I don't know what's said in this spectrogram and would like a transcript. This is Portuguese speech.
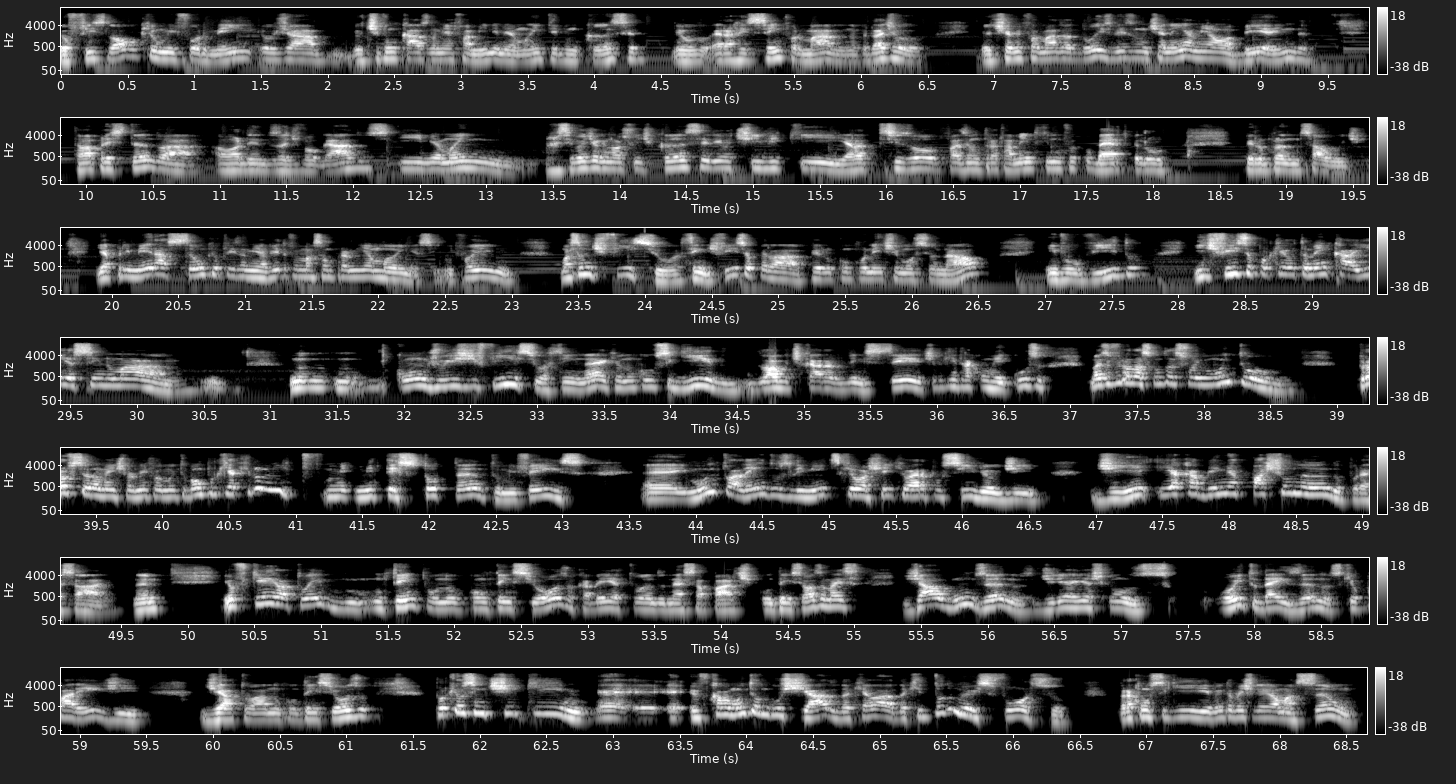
eu fiz logo que eu me formei, eu já, eu tive um caso na minha família, minha mãe teve um câncer, eu era recém-formado, na verdade eu, eu tinha me formado há dois meses, não tinha nem a minha OAB ainda. Estava prestando a, a ordem dos advogados e minha mãe recebeu o diagnóstico de câncer e eu tive que. Ela precisou fazer um tratamento que não foi coberto pelo, pelo plano de saúde. E a primeira ação que eu fiz na minha vida foi uma ação para minha mãe, assim. E foi uma ação difícil, assim, difícil pela, pelo componente emocional envolvido e difícil porque eu também caí, assim, numa com um juiz difícil, assim, né? Que eu não consegui logo de cara vencer, tive que entrar com recurso, mas no final das contas foi muito. Profissionalmente, para mim, foi muito bom, porque aquilo me, me, me testou tanto, me fez é, muito além dos limites que eu achei que eu era possível de, de ir, e acabei me apaixonando por essa área. Né? Eu fiquei, eu atuei um tempo no contencioso, acabei atuando nessa parte contenciosa, mas já há alguns anos, diria aí acho que uns 8, 10 anos que eu parei de, de atuar no contencioso, porque eu senti que é, é, eu ficava muito angustiado daquela, daquele todo o meu esforço para conseguir eventualmente ganhar uma ação,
